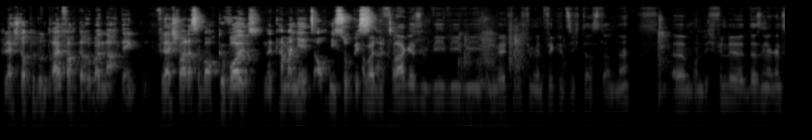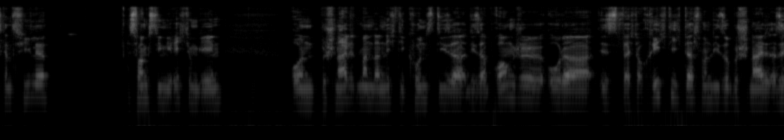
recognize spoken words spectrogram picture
vielleicht doppelt und dreifach darüber nachdenken. Vielleicht war das aber auch gewollt. Ne? Kann man ja jetzt auch nicht so wissen. Aber die Alter. Frage ist, wie, wie, wie, in welche Richtung entwickelt sich das dann? Ne? Ähm, und ich finde, da sind ja ganz, ganz viele Songs, die in die Richtung gehen, und beschneidet man dann nicht die Kunst dieser, dieser Branche oder ist vielleicht auch richtig, dass man die so beschneidet? Also,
